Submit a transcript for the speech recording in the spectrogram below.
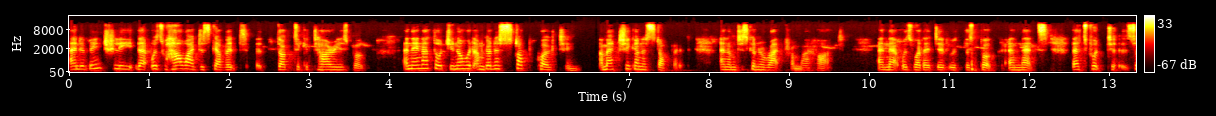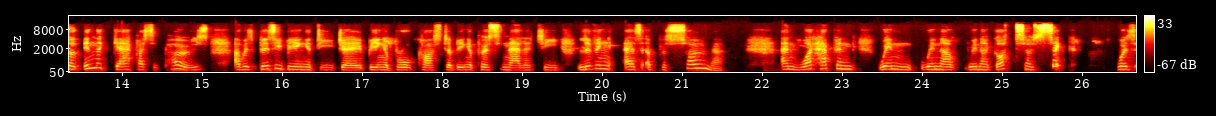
And eventually, that was how I discovered uh, Dr. Kataria's book. And then I thought, you know what? I'm going to stop quoting. I'm actually going to stop it. And I'm just going to write from my heart and that was what I did with this book. And that's that's what. So in the gap, I suppose I was busy being a DJ, being a broadcaster, being a personality, living as a persona. And what happened when when I when I got so sick was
